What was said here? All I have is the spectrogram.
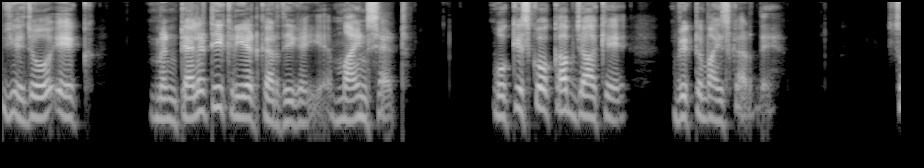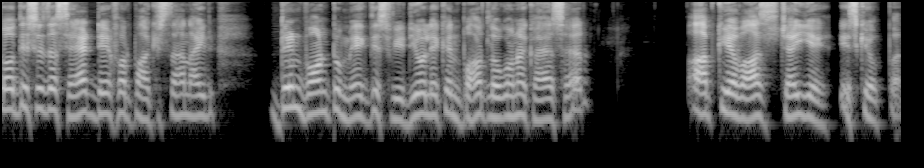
ये जो एक मैंटेलिटी क्रिएट कर दी गई है माइंडसेट वो किसको कब जाके विक्टमाइज कर दे? So this is a sad day for Pakistan I don't want to make this video लेकिन बहुत लोगों ने कहा, सर, आपकी आवाज़ चाहिए इसके ऊपर.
